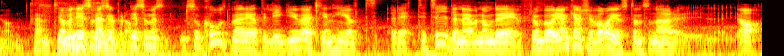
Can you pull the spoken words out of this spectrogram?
ja, fem, tio ja, men det som, är så, det som är så coolt med det är att det ligger ju verkligen helt rätt i tiden. Även om det från början kanske var just en sån här, ja,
